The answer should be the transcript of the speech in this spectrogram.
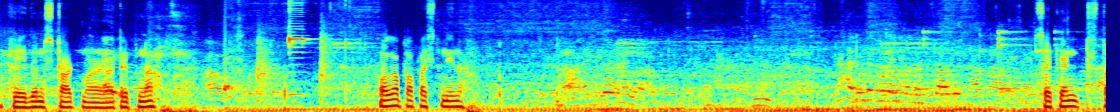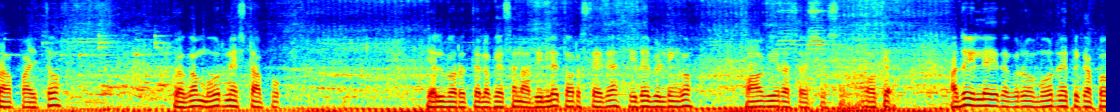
ಓಕೆ ಇದನ್ನು ಸ್ಟಾರ್ಟ್ ಮಾಡೋಣ ಟ್ರಿಪ್ನ ಹೋಗಪ್ಪ ಫಸ್ಟ್ ನೀನು. ಸೆಕೆಂಡ್ ಸ್ಟಾಪ್ ಆಯಿತು. ಇವಾಗ ಮೂರನೇ ಸ್ಟಾಪು ಎಲ್ಲಿ ಬರುತ್ತೆ ಲೊಕೇಶನ್ ಅದು ಇಲ್ಲೇ ತೋರಿಸ್ತಾ ಇದೆ. ಇದೇ ಬಿಲ್ಡಿಂಗು ಮಹಾವೀರ ಅಸೋಸಿಯೇಷನ್ ಓಕೆ ಅದು ಇಲ್ಲೇ ಇದೆ ಗುರು. ಮೂರನೇ ಪಿಕಪ್ಪು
